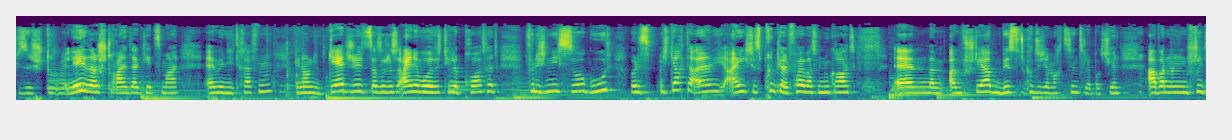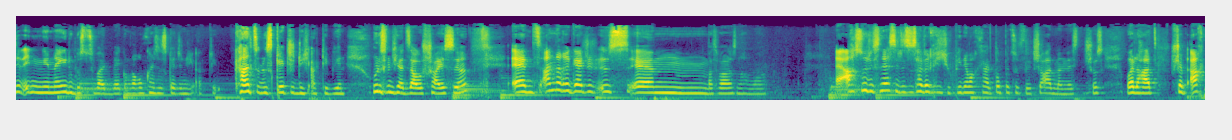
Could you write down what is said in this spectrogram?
Diese St Laserstrahlen, sag ich jetzt mal, ähm, wenn die treffen. Genau, die Gadgets, also das eine, wo er sich teleportet, finde ich nicht so gut, weil das, ich dachte eigentlich, das bringt halt voll was, wenn du gerade ähm, am, Sterben bist, du kannst dich einfach hin teleportieren, aber dann steht dann irgendwie, nee, du bist zu weit weg und warum kannst du das Gadget nicht aktivieren? Kannst du das Gadget nicht aktivieren? Und das finde ich halt sau scheiße. Ähm, das andere Gadget ist, ähm, was war das nochmal? Äh, ach so, das nächste, das ist halt richtig OP. Der macht halt doppelt so viel Schaden beim nächsten Schuss, weil er hat statt 8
